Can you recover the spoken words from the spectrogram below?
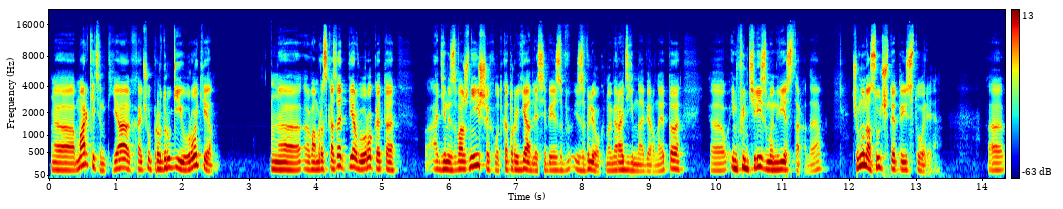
маркетинг, я хочу про другие уроки вам рассказать. Первый урок – это один из важнейших, вот, который я для себя извлек, номер один, наверное, это инфантилизм инвестора. Да? Чему нас учит эта история? Э,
